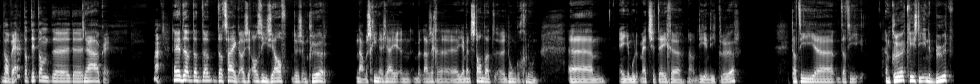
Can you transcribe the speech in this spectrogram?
wel werkt. Dat dit dan de. de... Ja, oké. Okay. Nou. nou ja, dat, dat, dat, dat zei ik. Als, je, als hij zelf dus een kleur. Nou, misschien als jij een. Laten we zeggen, uh, jij bent standaard uh, donkergroen. Um, en je moet het matchen tegen nou, die en die kleur. Dat hij, uh, dat hij een kleur kiest die in de buurt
